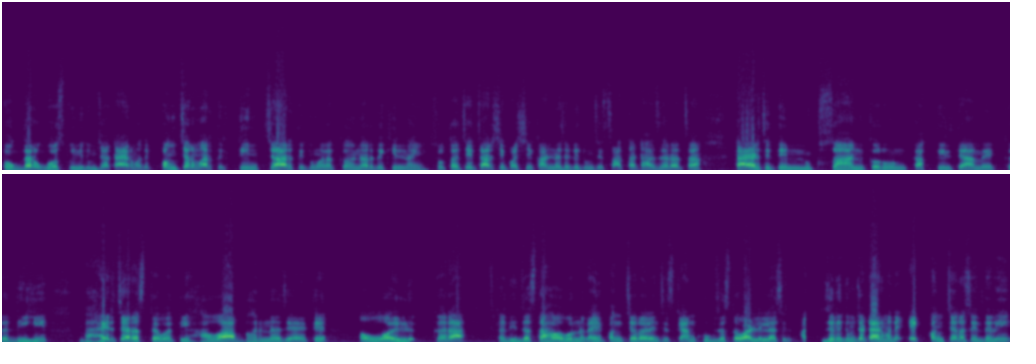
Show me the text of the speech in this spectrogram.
टोकदार वस्तूंनी तुमच्या टायरमध्ये पंक्चर मारतील तीन चार ते तुम्हाला कळणार देखील नाही. स्वतःचे चारशे पाचशे काढण्यासाठी तुमचे सात आठ हजाराचा टायरचे ते नुकसान करून टाकतील. त्यामुळे कधीही बाहेरच्या रस्त्यावरती हवा भरणं जे आहे ते अवॉइड करा. कधी जास्त हवा भरू नका. हे पंक्चरवाल्यांचे स्कॅम खूप जास्त वाढलेले असेल. जरी तुमच्या टायरमध्ये एक पंक्चर असेल तरी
